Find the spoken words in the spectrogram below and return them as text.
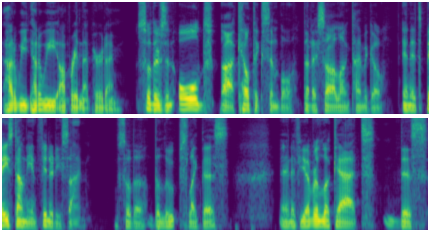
How do we, how do we operate in that paradigm? So there's an old uh, Celtic symbol that I saw a long time ago, and it's based on the infinity sign. So the the loops like this, and if you ever look at this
